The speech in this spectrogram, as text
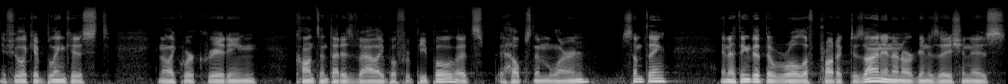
if you look at Blinkist you know, like we're creating content that is valuable for people. It's, it helps them learn something. And I think that the role of product design in an organization is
